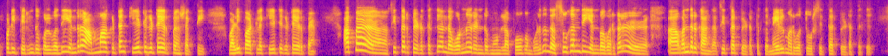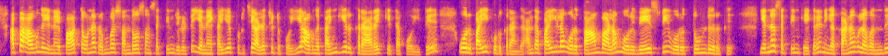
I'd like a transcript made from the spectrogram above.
எப்படி தெரிந்து கொள்வது? என்று அம்மா கிட்ட கேட்டுக்கிட்டே இருப்பேன் சக்தி. வழிபாட்டுல கேட்டுக்கிட்டே இருப்பேன். அப்ப சித்தர் பீடத்துக்கு அந்த ஒன்று ரெண்டு மூணுல போகும்பொழுது இந்த சுகந்தி என்பவர்கள் வந்திருக்காங்க சித்தர் பீடத்துக்கு மேல்மருவத்தூர் சித்தர் பீடத்துக்கு அப்ப அவங்க என்னை பார்த்தோன்னே ரொம்ப சந்தோஷம் சக்தின்னு சொல்லிட்டு என்னை கையை பிடிச்சி அழைச்சிட்டு போய் அவங்க தங்கி இருக்கிற அறை கிட்ட போயிட்டு ஒரு பை கொடுக்குறாங்க. அந்த பையில ஒரு தாம்பாளம் ஒரு வேஷ்டி ஒரு துண்டு இருக்கு. என்ன சக்தின்னு கேட்குறேன் நீங்க கனவுல வந்து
